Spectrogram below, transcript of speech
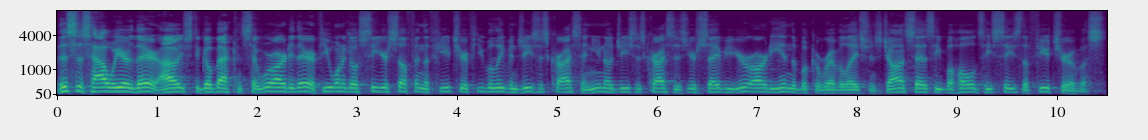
This is how we are there. I used to go back and say, We're already there. If you want to go see yourself in the future, if you believe in Jesus Christ and you know Jesus Christ is your Savior, you're already in the book of Revelations. John says he beholds, he sees the future of us.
